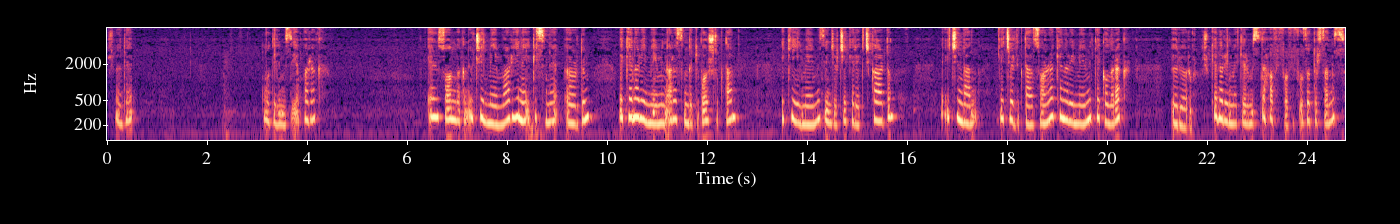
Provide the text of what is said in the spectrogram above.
Şöyle modelimizi yaparak. En son bakın 3 ilmeğim var. Yine ikisini ördüm. Ve kenar ilmeğimin arasındaki boşluktan 2 ilmeğimi zincir çekerek çıkardım. Ve içinden geçirdikten sonra kenar ilmeğimi tek olarak örüyorum. Şu kenar ilmeklerimizi de hafif hafif uzatırsanız.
